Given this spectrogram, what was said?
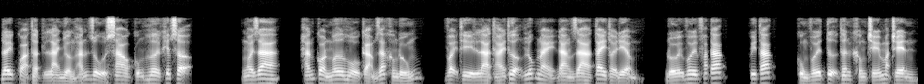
đây quả thật là nhường hắn dù sao cũng hơi khiếp sợ. Ngoài ra hắn còn mơ hồ cảm giác không đúng, vậy thì là thái thượng lúc này đang ra tay thời điểm, đối với pháp tắc, quy tắc, cùng với tự thân khống chế mặt trên,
